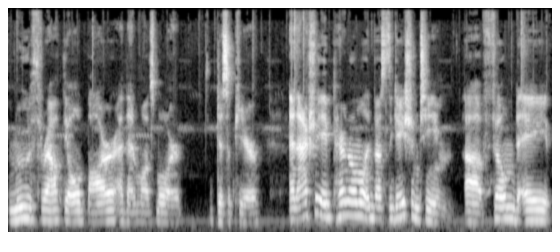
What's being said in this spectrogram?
move throughout the old bar, and then once more disappear. And actually, a paranormal investigation team uh, filmed a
